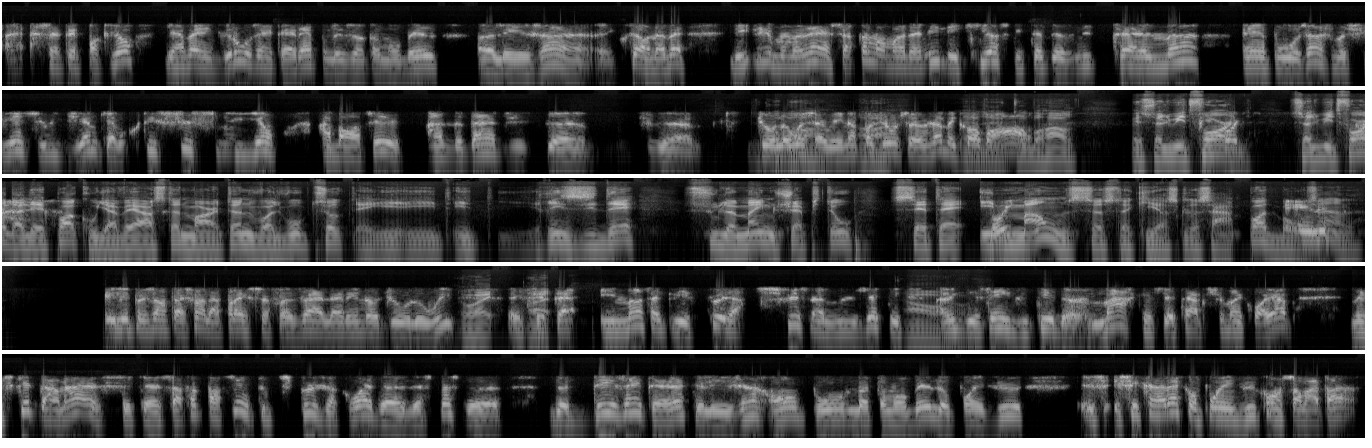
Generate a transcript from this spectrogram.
à cette époque-là, il y avait un gros intérêt pour les automobiles. Euh, les gens, écoutez, on avait, les- à un certain moment donné, les kiosques étaient devenus tellement imposants. Je me souviens de celui de GM qui avait coûté 6 millions à bâtir en dedans du, euh, du euh, Joe Cobo Louis Hall. Arena. Pas Ah. Joe Arena, mais Cobo Hall. Mais celui de Ford, celui de Ford à l'époque où il y avait Aston Martin, Volvo, tout ça, il, il- il- il résidait sous le même chapiteau. C'était Oui. immense, ça, ce kiosque-là. Ça n'a pas de bon Et sens. Et les présentations à la presse se faisaient à l'Arena Joe Louis. Ouais. C'était immense avec les feux d'artifice, la musique, et Ah, avec des invités de marque. et C'était absolument incroyable. Mais ce qui est dommage, c'est que ça fait partie un tout petit peu, je crois, de l'espèce de, de désintérêt que les gens ont pour l'automobile au point de vue. C'est correct au point de vue consommateur.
